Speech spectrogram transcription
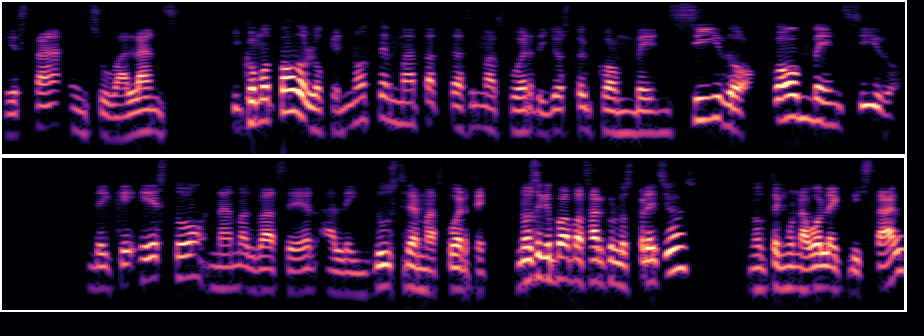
está en su balance. Y como todo, lo que no te mata te hace más fuerte. Yo estoy convencido, convencido de que esto nada más va a hacer a la industria más fuerte. No sé qué pueda pasar con los precios, no tengo una bola de cristal,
